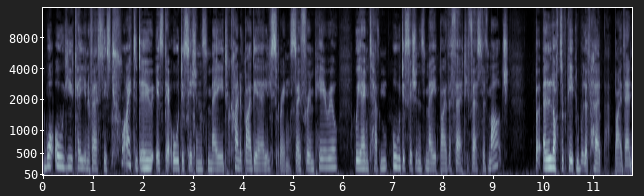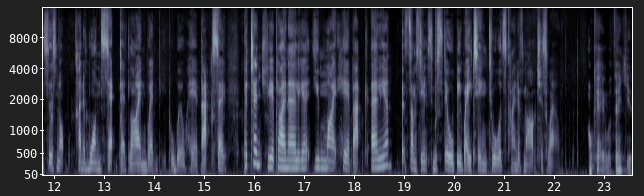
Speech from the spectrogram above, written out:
what all UK universities try to do is get all decisions made kind of by the early spring. So for Imperial, we aim to have all decisions made by the 31st of March but a lot of people will have heard back by then. So there's not kind of one set deadline when people will hear back. So potentially applying earlier, you might hear back earlier, but some students will still be waiting towards kind of March as well. Okay, well, thank you.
